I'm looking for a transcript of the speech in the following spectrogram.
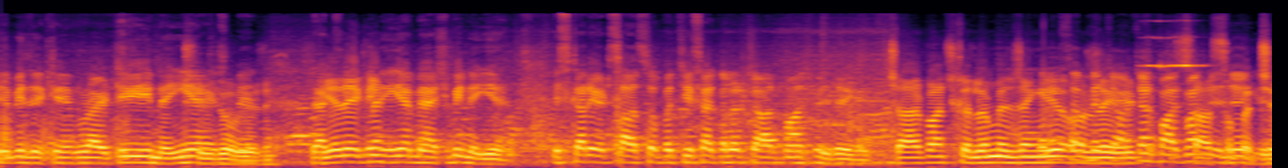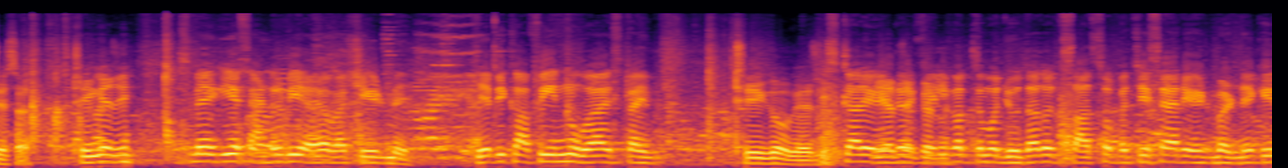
ये भी देखें वैरायटी नहीं है ठीक हो गया। ये देख लें। है मैच भी नहीं है। इसका रेट सात सौ पच्चीस है कलर चार पाँच मिल जाएँगे। चार पाँच कलर मिल जाएँगे और रेट सात सौ पच्चीस है। ठीक है जी। इसमें ये सैंडल भी आया हुआ है शीट में। ये भी काफ़ी इन हुआ है इस टाइम ठीक हो गया इसका रेट चेक फिल। वक्त मौजूदा तो सात सौ पच्चीस है रेट बढ़ने की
